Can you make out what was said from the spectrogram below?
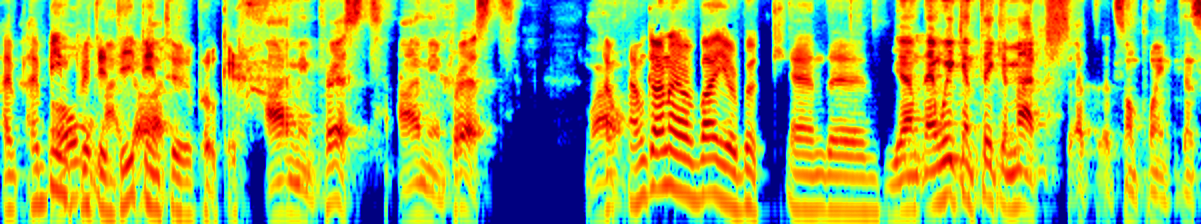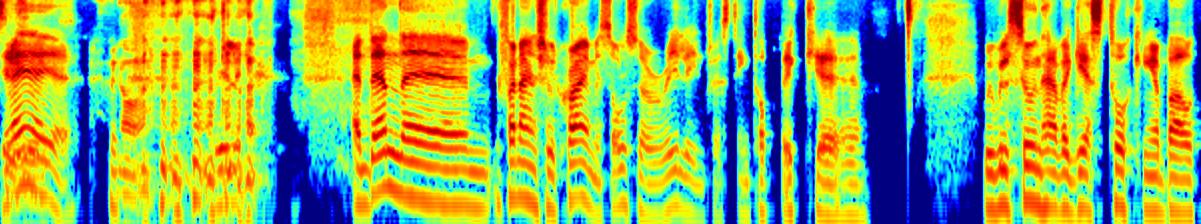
I've, I've been oh pretty deep God. into poker. I'm impressed. I'm impressed. Wow. I'm gonna buy your book and uh, yeah, and we can take a match at, at some point and see. Yeah, yeah, yeah. No. really. And then um, financial crime is also a really interesting topic. Uh, we will soon have a guest talking about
